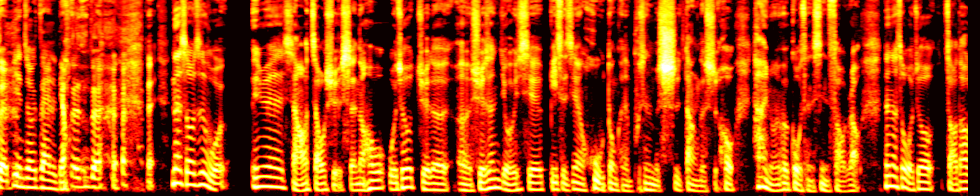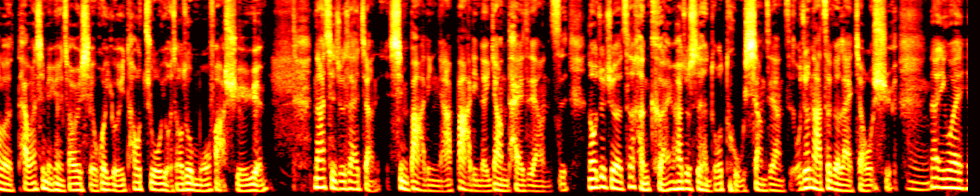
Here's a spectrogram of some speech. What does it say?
随便就在聊，真的，对，那时候是我。因为想要教学生，然后我就觉得，呃，学生有一些彼此间的互动可能不是那么适当的时候，他很容易会构成性骚扰。那那时候我就找到了台湾性别平等教育协会有一套桌游叫做《魔法学院》，那其实就是在讲性霸凌啊、霸凌的样态这样子。那我就觉得这很可爱，因为它就是很多图像这样子，我就拿这个来教学。嗯，那因为。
